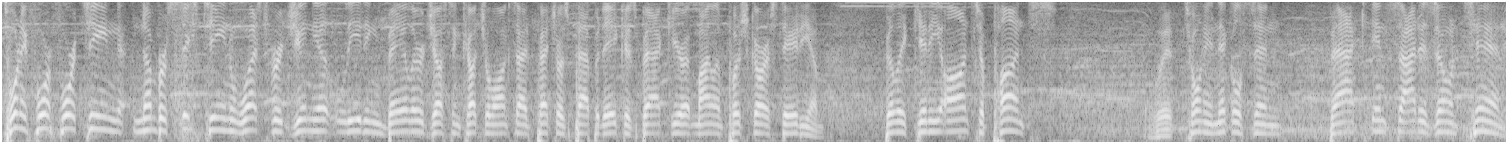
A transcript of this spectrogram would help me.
Twenty-four fourteen, number 16, West Virginia leading Baylor. Justin Kutcher alongside Petros Papadakis back here at Milan Puskar Stadium. Billy Kinney on to punt with Tony Nicholson back inside his own 10.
